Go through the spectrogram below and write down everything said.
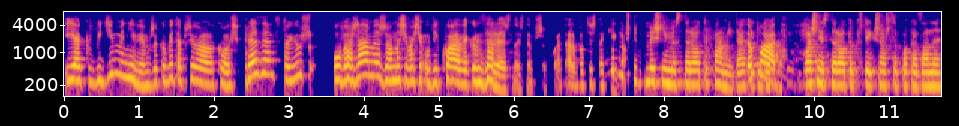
I jak widzimy, nie wiem, że kobieta przyjęła kogoś prezent, to już uważamy, że ona się właśnie uwikłała w jakąś zależność na przykład, albo coś takiego. Myślimy stereotypami, tak? Dokładnie. Właśnie stereotyp w tej książce pokazany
